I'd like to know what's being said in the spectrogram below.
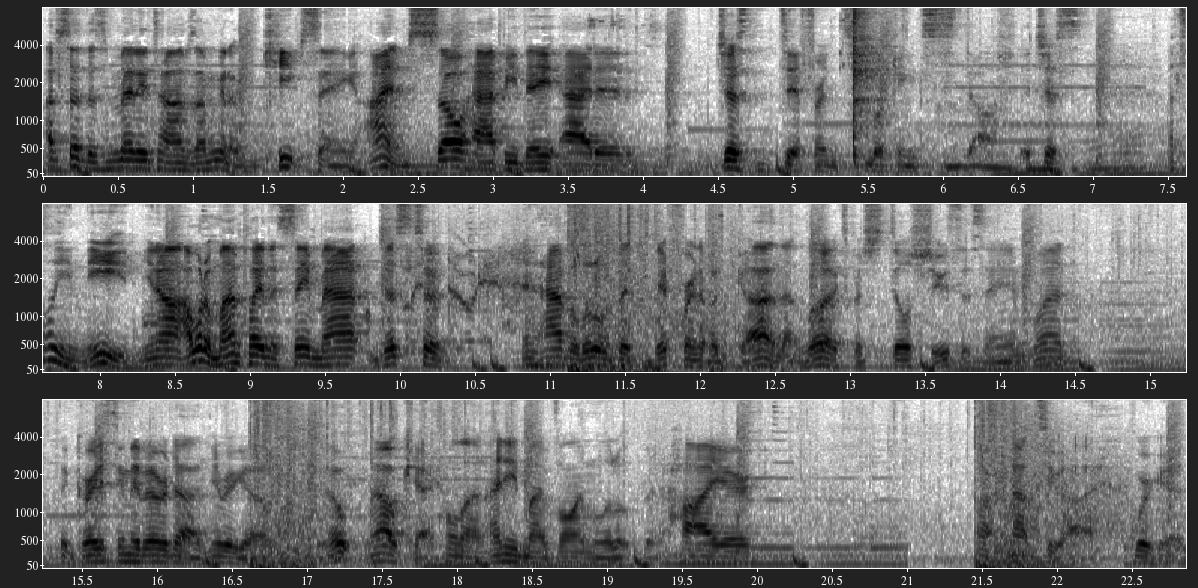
I've said this many times. I'm gonna keep saying. It. I am so happy they added just different looking stuff. It just that's all you need. You know, I wouldn't mind playing the same map just to and have a little bit different of a gun that looks but still shoots the same. What? The greatest thing they've ever done. Here we go. Oh, okay. Hold on. I need my volume a little bit higher. Alright, not too high. We're good.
